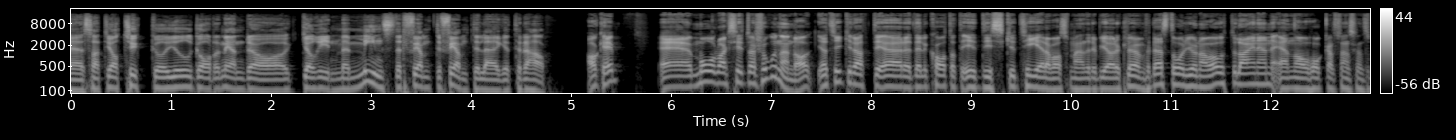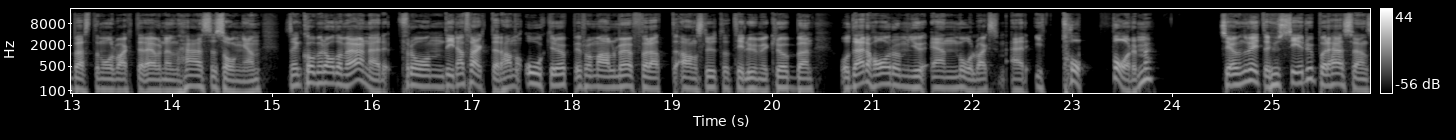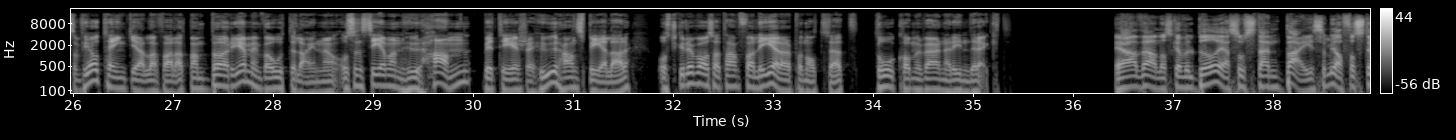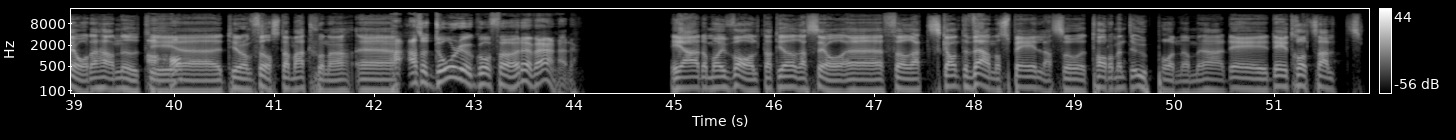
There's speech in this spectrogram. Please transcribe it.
Eh, så att jag tycker Djurgården ändå går in med minst ett 50-50 läge till det här. Okej. Okay. Eh, målvaktssituationen då? Jag tycker att det är delikat att diskutera vad som händer i Björklöven, för där står Jonna Voutilainen, en av Hockeyallsvenskans bästa målvakter även den här säsongen. Sen kommer Adam Werner från dina trakter. Han åker upp ifrån Malmö för att ansluta till Umeåklubben och där har de ju en målvakt som är i toppform. Så jag undrar lite, hur ser du på det här Svensson? För jag tänker i alla fall att man börjar med Voutilainen och sen ser man hur han beter sig, hur han spelar. Och skulle det vara så att han fallerar på något sätt, då kommer Werner in direkt. Ja, Werner ska väl börja som standby som jag förstår det här nu till, uh, till de första matcherna. Uh, alltså Dorio går före Werner? Ja, de har ju valt att göra så. Uh, för att ska inte Werner spela så tar de inte upp honom. det, är, det är trots allt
